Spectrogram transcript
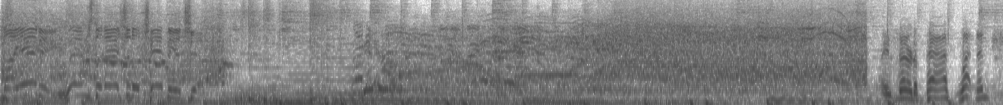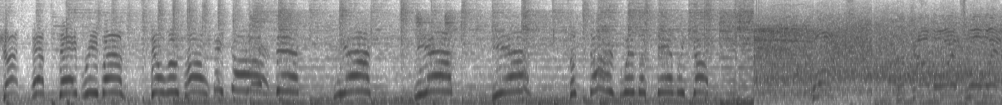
Miami wins the national championship. In center to pass, Lehtinen, shot, tip, save, rebound, still loose hole. They score! That's it! Yes! Yes! Yes! The Stars win the Stanley Cup! Blocked. The Cowboys will win.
